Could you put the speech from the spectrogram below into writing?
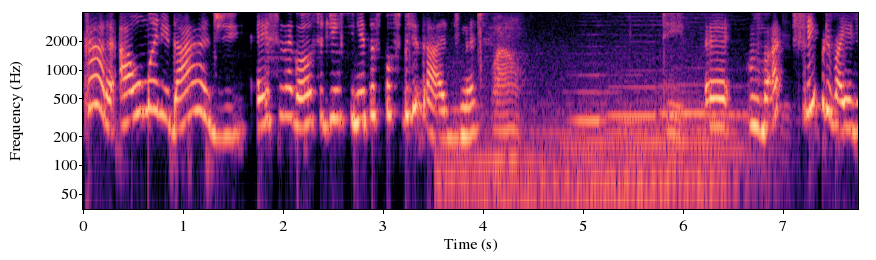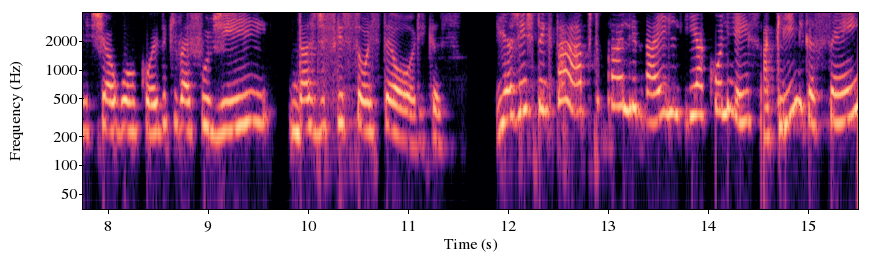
cara, a humanidade é esse negócio de infinitas possibilidades, né? Wow. Deep. É, vai- sempre vai existir alguma coisa que vai fugir das descrições teóricas. E a gente tem que estar apto para lidar e, e acolher isso na clínica sem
